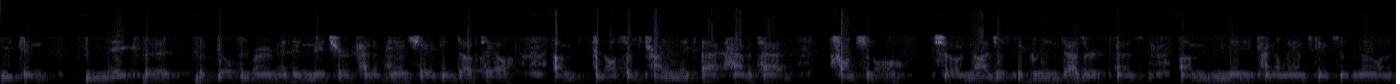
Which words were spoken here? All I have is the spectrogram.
we can make the, the built environment and nature kind of handshake and dovetail, um, and also to try and make that habitat functional so not just the green desert, as um, many kind of landscapes is known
